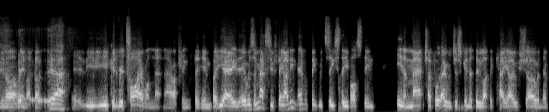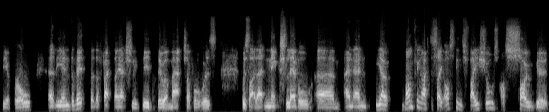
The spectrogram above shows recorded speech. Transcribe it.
You know what I mean? Like, I, yeah, you, you, could retire on that now. I think for him, but yeah, it, it was a massive thing. I didn't ever think we'd see Steve Austin in a match. I thought they were just going to do like the KO show and there'd be a brawl at the end of it. But the fact they actually did do a match, I thought was was like that next level. Um, and and you know, one thing I have to say, Austin's facials are so good.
